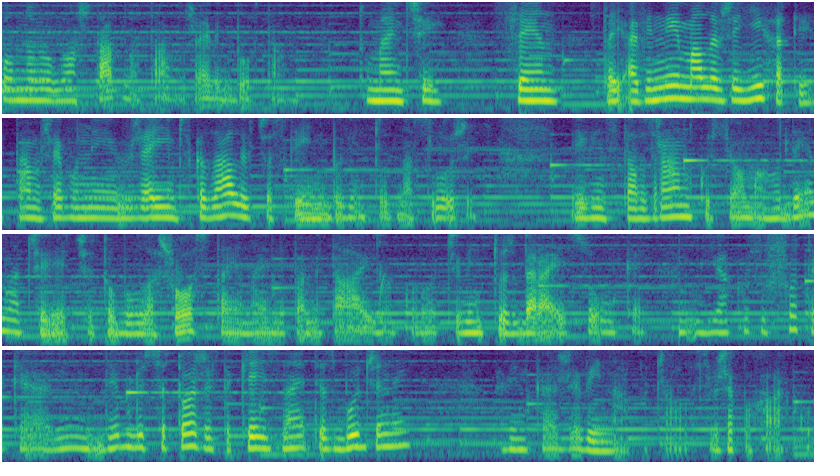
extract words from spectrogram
повномасштабно, та вже він був там. То менший син. Та а вони мали вже їхати. Там вже вони вже їм сказали в частині, бо він тут нас служить. І він став зранку, сьома година, чи, чи то була шоста, я навіть не пам'ятаю. Коротше, він тут збирає сумки. Я кажу, що таке? Він дивлюся, теж такий, знаєте, збуджений. А він каже, війна почалася вже по Харкову.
